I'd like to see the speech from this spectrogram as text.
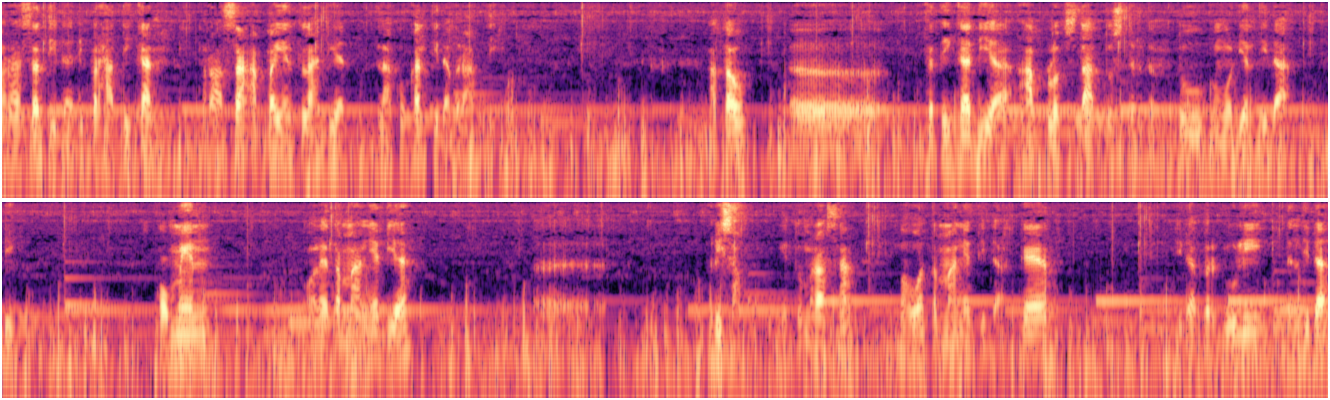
Merasa tidak diperhatikan. Merasa apa yang telah dia lakukan tidak berarti. Atau uh, ketika dia upload status tertentu kemudian tidak di komen oleh temannya dia uh, risau gitu. Merasa bahwa temannya tidak care tidak peduli dan tidak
